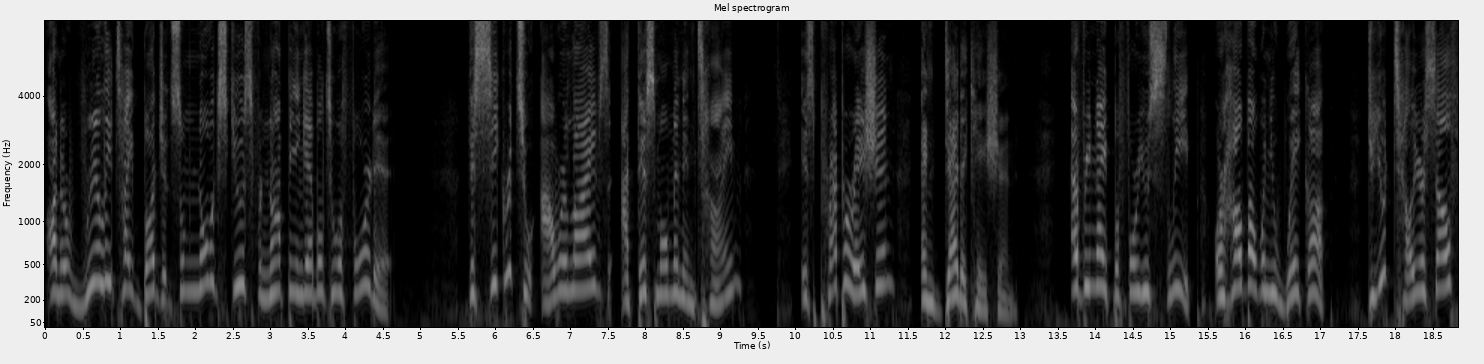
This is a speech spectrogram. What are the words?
on a really tight budget, so no excuse for not being able to afford it. The secret to our lives at this moment in time is preparation and dedication every night before you sleep? Or how about when you wake up? Do you tell yourself,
